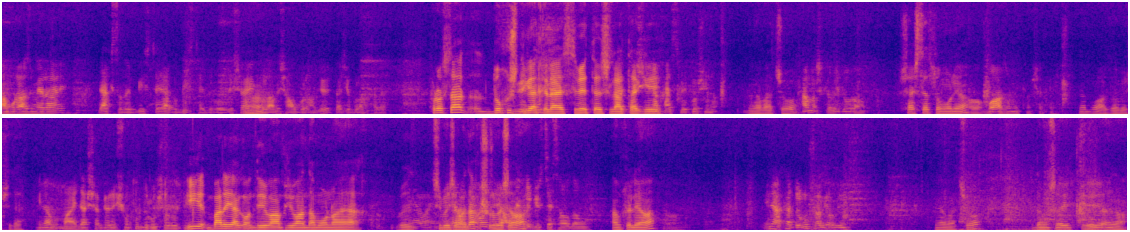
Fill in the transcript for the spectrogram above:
ҳамун размерай. 120 як 20 дурозишай Аҳа. буландиш ҳамун буланди даҷи буландтара просто духуш дигар хелай светш латаги на бачо? Ҳамаш кали дорам. 600 сомон я бо арзон мекунам шакал на бо арзон мешида. Ина майдаша бё нишонтон дурун шавад и барои ягон диван пиван дамона чӣ мешавад а? Хушрӯ мешавад? ҳам хеле а? Ина ака дурун шавад бё на бачо? Дамшаи э ана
